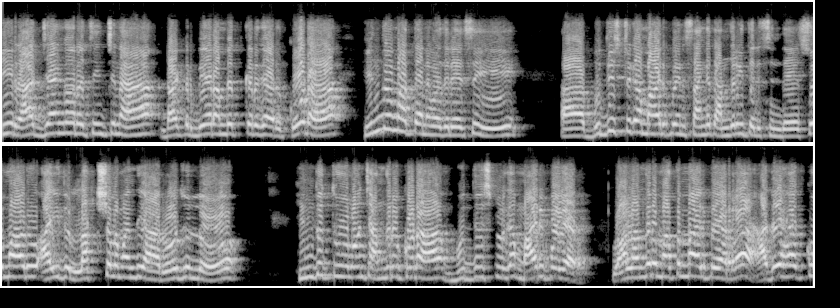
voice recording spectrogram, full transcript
ఈ రాజ్యాంగం రచించిన డాక్టర్ బిఆర్ అంబేద్కర్ గారు కూడా హిందూ మతాన్ని వదిలేసి ఆ బుద్ధిస్ట్గా మారిపోయిన సంగతి అందరికీ తెలిసిందే. సుమారు ఐదు లక్షల మంది ఆ రోజుల్లో హిందుత్వంలోంచి అందరూ కూడా బుద్ధిస్టులుగా మారిపోయారు. వాళ్ళందరూ మతం మారిపోయారా? అదే హక్కు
